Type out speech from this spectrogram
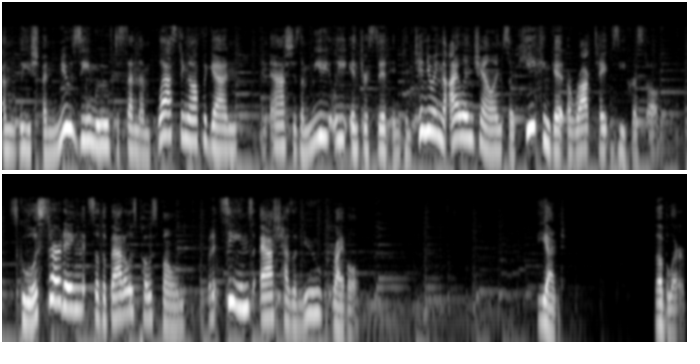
unleash a new Z move to send them blasting off again, and Ash is immediately interested in continuing the island challenge so he can get a rock type Z crystal. School is starting, so the battle is postponed, but it seems Ash has a new rival. The end. The blurb.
